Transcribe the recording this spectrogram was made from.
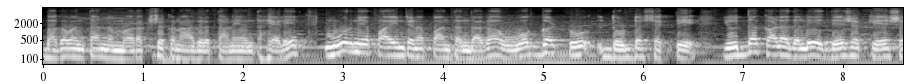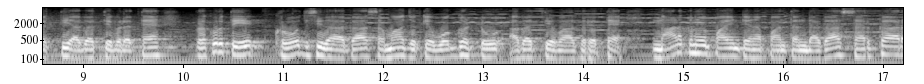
ಭಗವಂತ ನಮ್ಮ ರಕ್ಷಕನಾಗಿರುತ್ತಾನೆ ಅಂತ ಹೇಳಿ. ಮೂರನೇ ಪಾಯಿಂಟ್ ಏನಪ್ಪ ಅಂತಂದಾಗ ಒಗ್ಗಟ್ಟು ದೊಡ್ಡ ಶಕ್ತಿ. ಯುದ್ಧ ಕಾಲದಲ್ಲಿ ದೇಶಕ್ಕೆ ಶಕ್ತಿ ಅಗತ್ಯವಿರುತ್ತೆ ಪ್ರಕೃತಿ ಕ್ರೋಧಿಸಿದಾಗ ಸಮಾಜಕ್ಕೆ ಒಗ್ಗಟ್ಟು ಅಗತ್ಯವಾಗಿರುತ್ತೆ. ನಾಲ್ಕನೇ ಪಾಯಿಂಟ್ ಏನಪ್ಪ ಅಂತಂದಾಗ ಸರ್ಕಾರ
